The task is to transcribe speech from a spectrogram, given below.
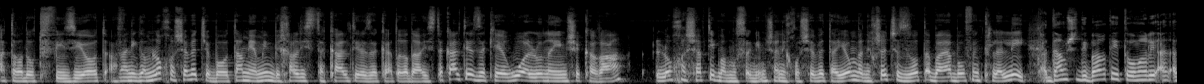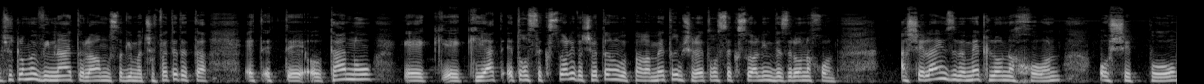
הטרדות פיזיות, אבל אני גם לא חושבת שבאותם ימים בכלל הסתכלתי על זה כהטרדה, הסתכלתי על זה כאירוע לא נעים שקרה. לא חשבתי במושגים שאני חושבת היום, ואני חושבת שזאת הבעיה באופן כללי. אדם שדיברתי איתו אומר לי, את פשוט לא מבינה את עולם המושגים, את שופטת את, את, את, את אה, אותנו אה, כיאת הטרוסקסואלית, ואת שופטת אותנו בפרמטרים של הטרוסקסואלים, וזה לא נכון. השאלה אם זה באמת לא נכון, או שפה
